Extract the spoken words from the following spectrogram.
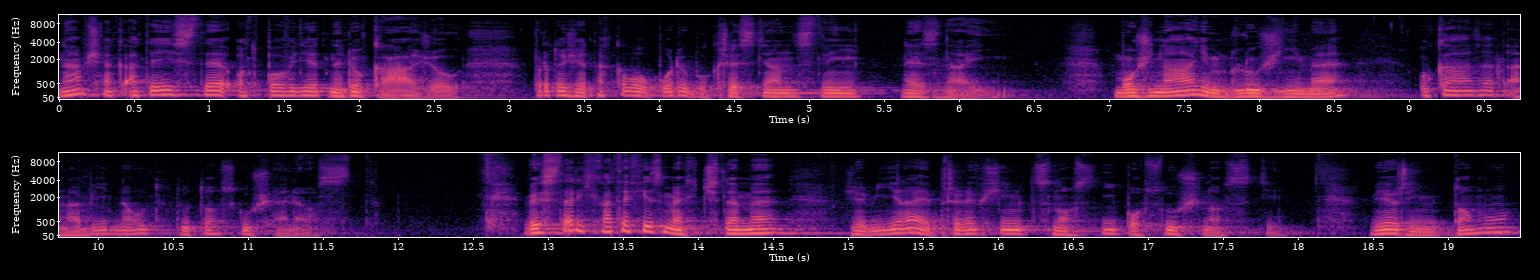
nám však ateisté odpovědět nedokážou, protože takovou podobu křesťanství neznají. Možná jim dlužíme ukázat a nabídnout tuto zkušenost. Ve starých katechismech čteme, že víra je především cností poslušnosti. Věřím tomu,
